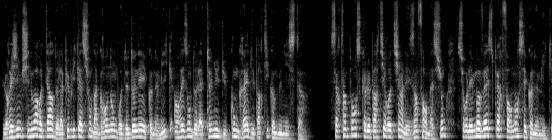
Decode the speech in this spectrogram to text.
Le régime chinois retarde la publication d'un grand nombre de données économiques en raison de la tenue du congrès du Parti communiste certains pensent que le parti retient les informations sur les mauvaises performances économiques.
